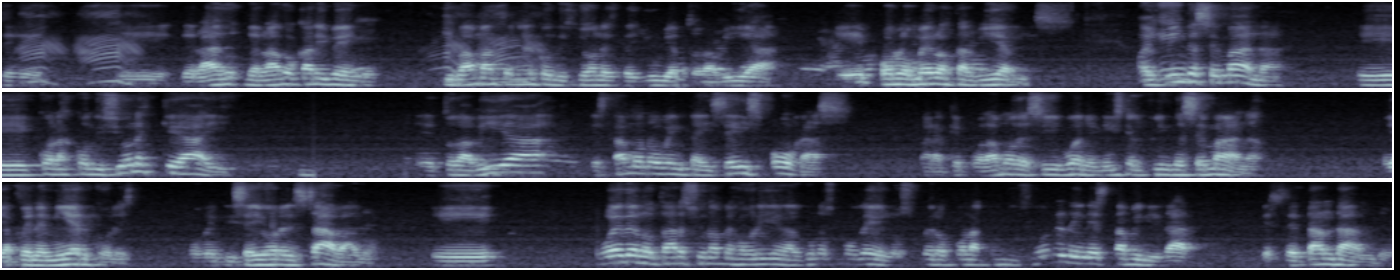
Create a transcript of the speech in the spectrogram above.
de, del, lado, del lado caribeño y va a mantener condiciones de lluvia todavía, eh, por lo menos hasta el viernes. El fin de semana, eh, con las condiciones que hay, todavía estamos 96 horas para que podamos decir, bueno, inicia el fin de semana, hoy apenas miércoles, o 26 horas el sábado. puede notarse una mejoría en algunos modelos, pero con las condiciones de inestabilidad que se están dando,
